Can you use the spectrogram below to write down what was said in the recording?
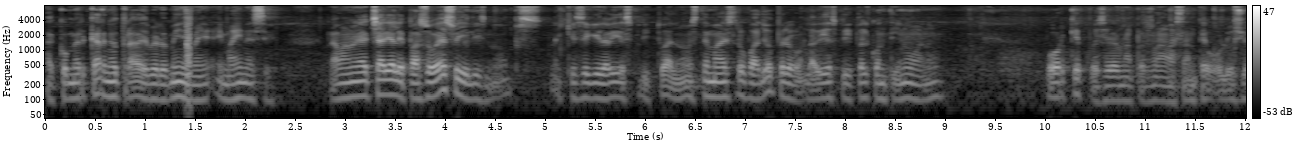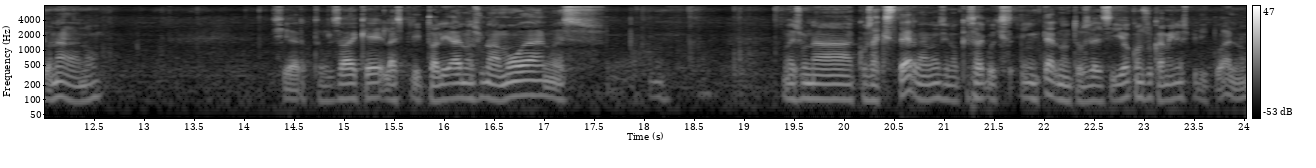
A comer carne otra vez, pero mire, imagínense Ramanujacharya le pasó eso y él dice, no, pues hay que seguir la vida espiritual, ¿no? Este maestro falló, pero la vida espiritual continúa, ¿no? Porque pues era una persona bastante evolucionada, ¿no? Cierto, él sabe que la espiritualidad no es una moda, no es, no es una cosa externa, ¿no? Sino que es algo interno, entonces él siguió con su camino espiritual, ¿no?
